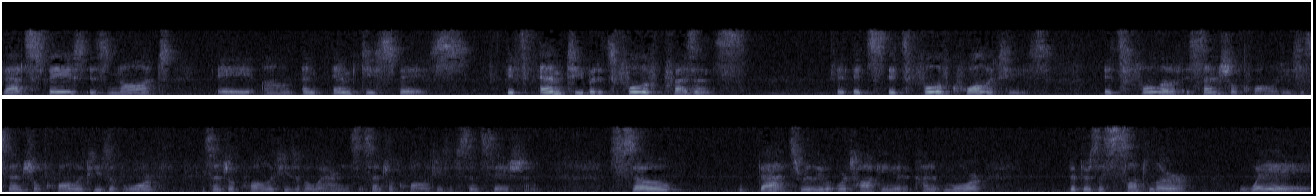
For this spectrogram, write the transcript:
that space is not a um, an empty space. It's empty, but it's full of presence. It, it's it's full of qualities. It's full of essential qualities, essential qualities of warmth, essential qualities of awareness, essential qualities of sensation. So that's really what we're talking at a kind of more, that there's a subtler way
